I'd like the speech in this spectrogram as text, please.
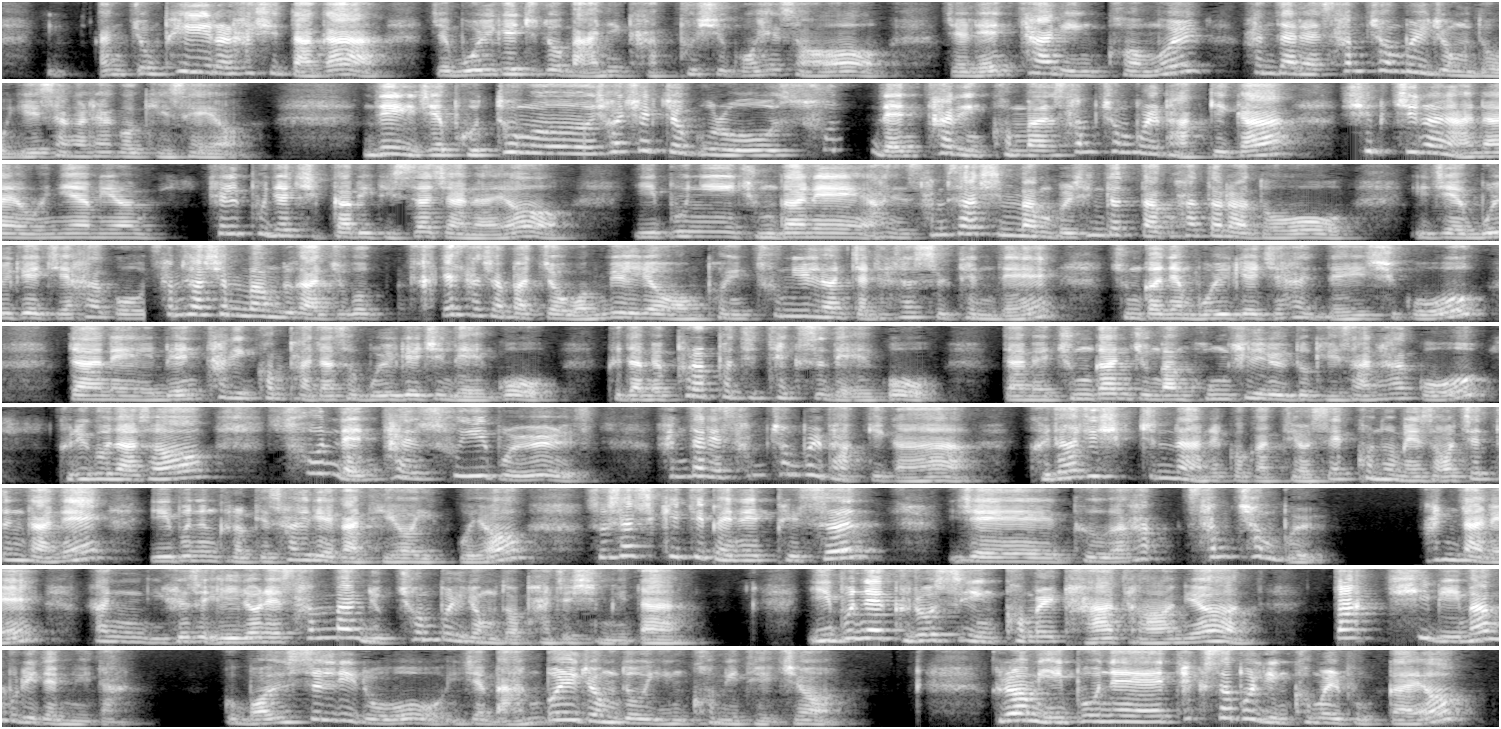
한좀 페이를 하시다가 이제 몰개지도 많이 갚으시고 해서 이제 렌탈 인컴을 한 달에 3천 불 정도 예상을 하고 계세요. 근데 이제 보통은 현실적으로 순 렌탈 인컴만 3천 불 받기가 쉽지는 않아요. 왜냐하면 캘리포니아 집값이 비싸잖아요. 이분이 중간에 한 3, 40만 불 생겼다고 하더라도 이제 몰개지 하고 3, 40만 불 가지고 크게 사셔봤죠. 1밀리언, 1.2밀리언짜리 사셨을 텐데 중간에 몰개지 하- 내시고 그다음에 렌탈 인컴 받아서 몰개지 내고 그다음에 프로퍼티 텍스 내고 그다음에 중간중간 공실률도 계산하고 그리고 나서 순 렌탈 수입을 한 달에 3,000불 받기가 그다지 쉽지는 않을 것 같아요. 세컨홈에서 어쨌든 간에 이분은 그렇게 설계가 되어 있고요. 소셜시큐리티 베네핏은 이제 그 3,000불 한 달에 한 그래서 1년에 36,000불 정도 받으십니다. 이분의 그로스 인컴을 다 더하면 딱 12만 불이 됩니다. 그 먼슬리로 이제 만 불 정도 인컴이 되죠. 그럼 이분의 텍서블 인컴을 볼까요?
